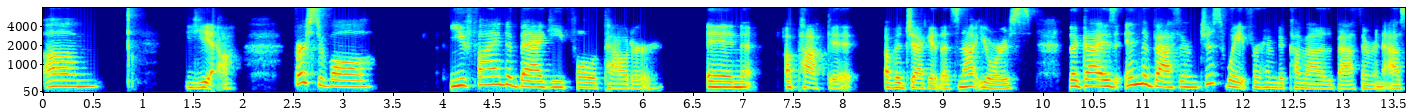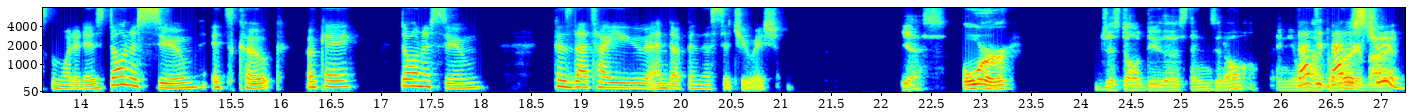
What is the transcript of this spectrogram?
Um yeah. First of all, you find a baggie full of powder in a pocket of a jacket that's not yours. The guy is in the bathroom. Just wait for him to come out of the bathroom and ask him what it is. Don't assume it's coke, okay? Don't assume cuz that's how you end up in this situation. Yes. Or just don't do those things at all. And you won't That's have to that worry is about true. it.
